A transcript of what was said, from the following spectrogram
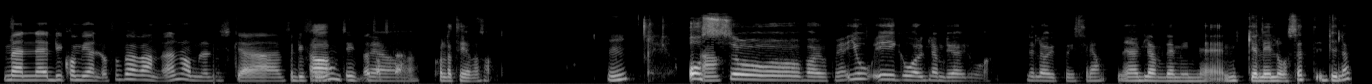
Men eh, du kommer ju ändå få behöva använda dem när du ska, för du får Ja, ont i huvudet ofta. jag kollar tv och sånt. Mm. Och Ja. så vad har jag gjort med? Jo, igår glömde jag ju då, det la jag ut på Instagram, när jag glömde min eh, nyckel i låset i bilen.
